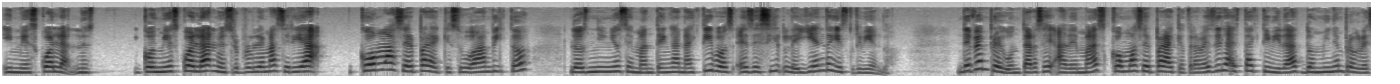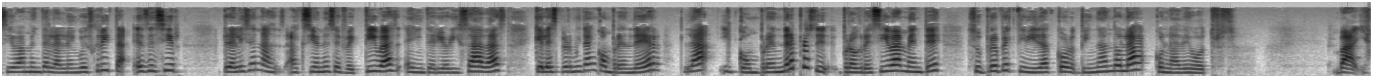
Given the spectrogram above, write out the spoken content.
y mi escuela, con mi escuela, nuestro problema sería cómo hacer para que su ámbito los niños se mantengan activos, es decir, leyendo y escribiendo. Deben preguntarse además cómo hacer para que a través de esta actividad dominen progresivamente la lengua escrita, es decir, realicen acciones efectivas e interiorizadas que les permitan comprenderla y comprender progresivamente su propia actividad coordinándola con la de otros. Vaya,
